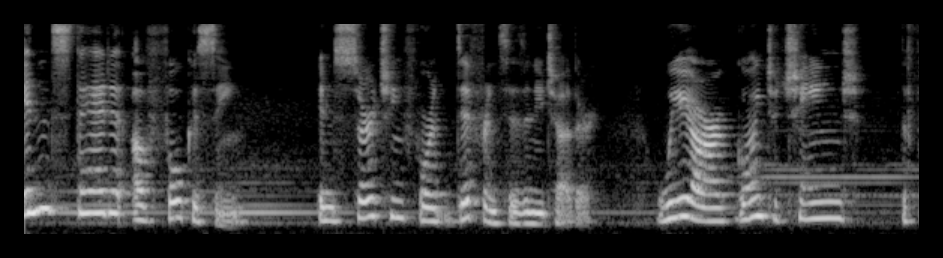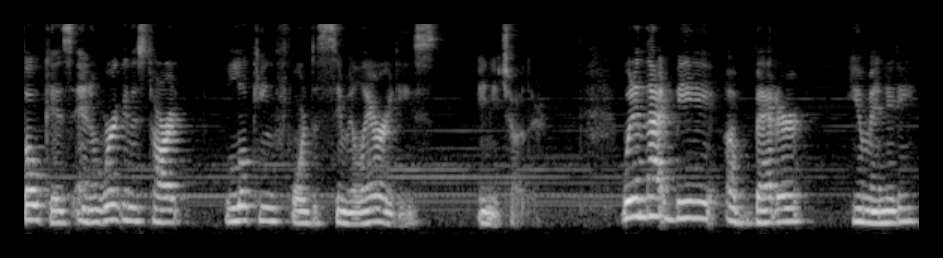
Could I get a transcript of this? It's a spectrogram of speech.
instead of focusing in searching for differences in each other, we are going to change the focus and we're going to start looking for the similarities in each other. Wouldn't that be a better humanity?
